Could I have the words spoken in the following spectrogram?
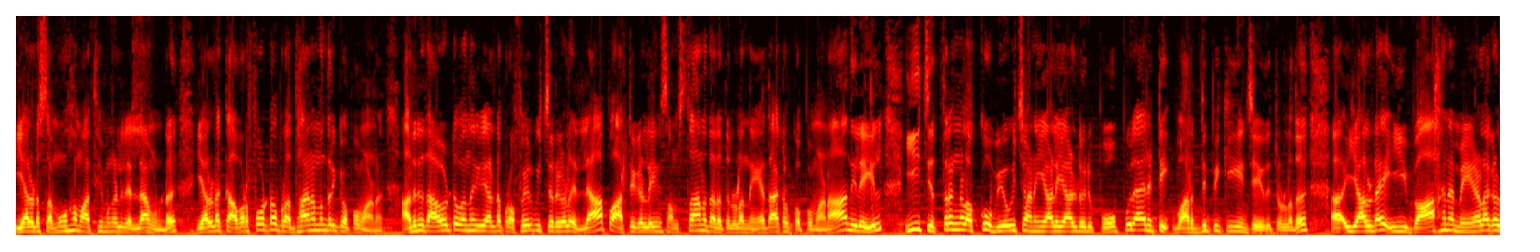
ഇയാളുടെ സമൂഹ മാധ്യമങ്ങളിലെല്ലാം ഉണ്ട്. ഇയാളുടെ കവർ ഫോട്ടോ പ്രധാനമന്ത്രിക്കൊപ്പമാണ്. അതിന് താഴോട്ട് വന്ന ഇയാളുടെ പ്രൊഫൈൽ പിക്ചറുകൾ എല്ലാ പാർട്ടികളുടെയും സംസ്ഥാന തലത്തിലുള്ള നേതാക്കൾക്കൊപ്പമാണ്. ആ നിലയിൽ ഈ ചിത്രങ്ങളൊക്കെ ഉപയോഗിച്ചാണ് ഇയാൾ ഇയാളുടെ ഒരു പോപ്പുലാരിറ്റി വർദ്ധിപ്പിക്കുകയും ചെയ്തിട്ടുള്ളത്. ഇയാളുടെ ഈ വാഹന മേളകൾ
